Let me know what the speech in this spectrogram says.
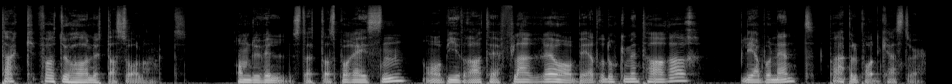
Takk for at du har lytta så langt. Om du vil støtte oss på reisen og bidra til flere og bedre dokumentarer, bli abonnent på Apple Podcaster.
